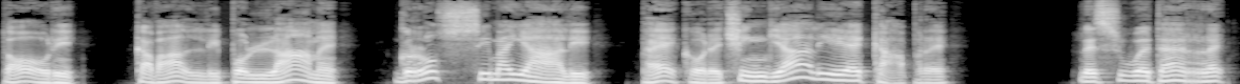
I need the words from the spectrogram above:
tori, cavalli, pollame, grossi maiali, pecore, cinghiali e capre. Le sue terre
